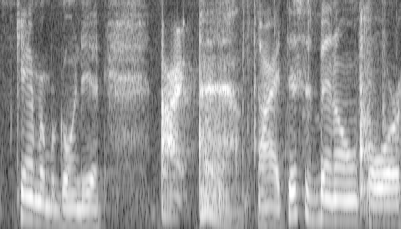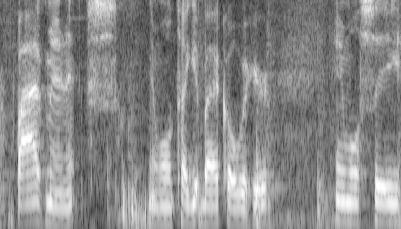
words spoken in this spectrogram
camera we're going dead. All right. All right this has been on for five minutes and we'll take it back over here and we'll see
